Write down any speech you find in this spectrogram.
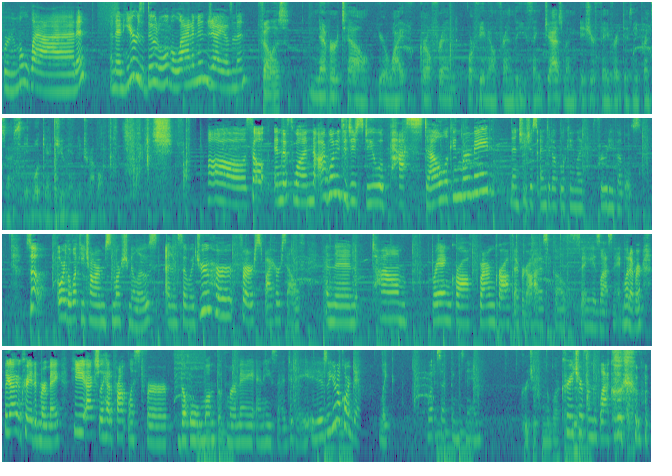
from Aladdin. And then here's a doodle of Aladdin and Jasmine. Fellas, never tell your wife, girlfriend, or female friend that you think Jasmine is your favorite Disney princess. It will get you into trouble. Shh. Oh, so in this one, I wanted to just do a pastel looking mermaid. Then she just ended up looking like Fruity Pebbles. So, or the Lucky Charms marshmallows. And so I drew her first by herself. And then Tom Brancroft, Barncroft, I forgot how to spell, say his last name, whatever. The guy who created Mermay, he actually had a prompt list for the whole month of Mermay and he said today is a unicorn day. Like, what is that thing's name? Creature from the Black Creature Lagoon. from the Black Lagoon.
